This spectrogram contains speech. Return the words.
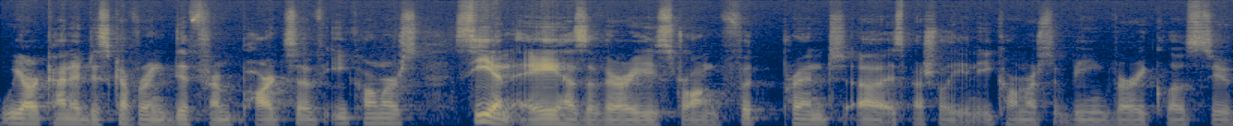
we are kind of discovering different parts of e-commerce. C&A has a very strong footprint, uh, especially in e-commerce, being very close to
